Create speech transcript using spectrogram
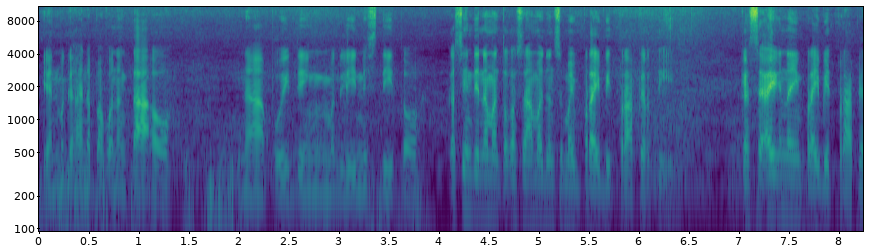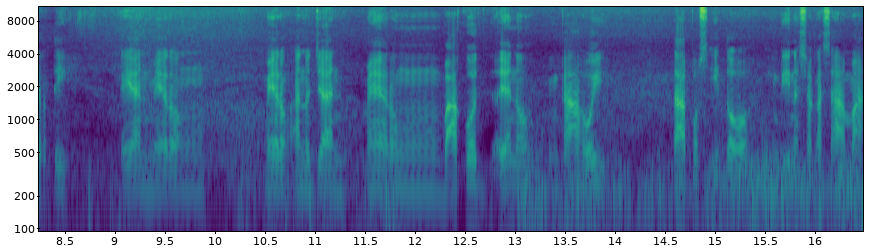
Ayan, maghahanap ako ng tao na pwedeng maglinis dito. Kasi hindi naman to kasama dun sa may private property. Kasi ayun na yung private property. Ayan, merong, merong ano dyan, merong bakod. Ayan, oh, yung kahoy. Tapos ito, hindi na siya kasama.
